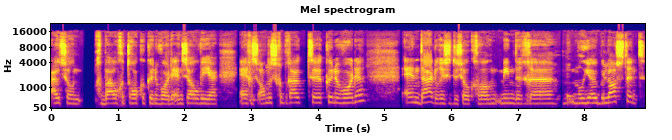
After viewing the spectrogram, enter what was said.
uit zo'n gebouw getrokken kunnen worden en zo weer ergens anders gebruikt eh, kunnen worden. En daardoor is het dus ook gewoon minder eh, milieubelastend.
